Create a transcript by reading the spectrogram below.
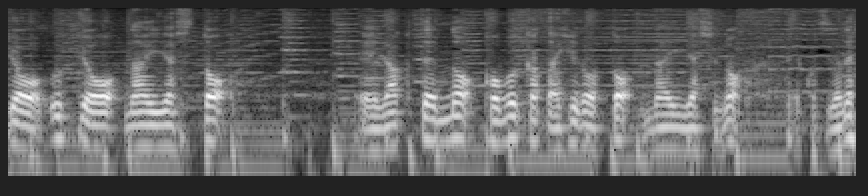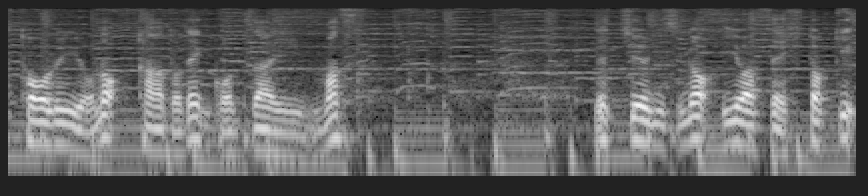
教右京内野手と、えー楽天の小深田博人内野手の、えーこちらね、盗塁王のカードでございます。で、中日の岩瀬仁樹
